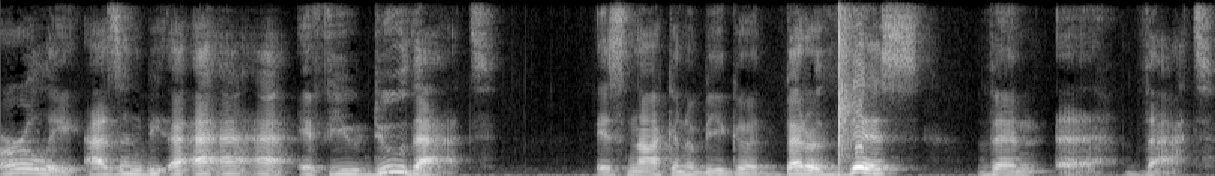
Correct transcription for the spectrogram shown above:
early. As in, be, if you do that, it's not going to be good. Better this than uh, that.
